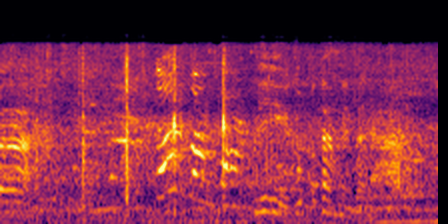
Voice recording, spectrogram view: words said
hyvä. Torpan päällä. Niin, kun pitää mennä.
